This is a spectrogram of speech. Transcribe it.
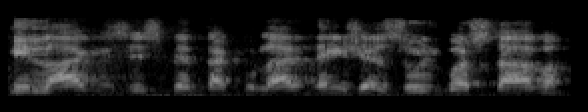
Milagres espetaculares, nem Jesus gostava.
